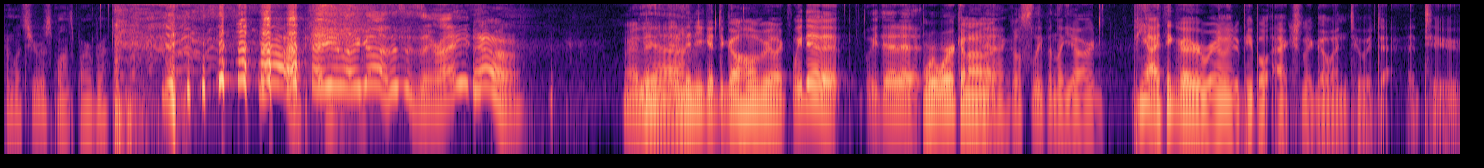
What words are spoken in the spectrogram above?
and what's your response, Barbara? You're like, oh, this isn't right. yeah. And then, Yeah. and then you get to go home and you're like, we did it. We did it. We're working on yeah, it. go sleep in the yard. Yeah, I think very rarely do people actually go into it to,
